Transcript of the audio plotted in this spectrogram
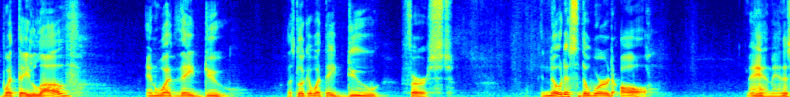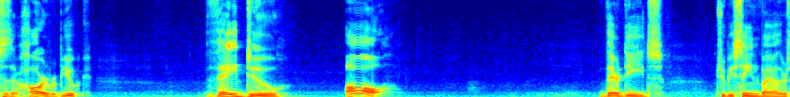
what they love and what they do. Let's look at what they do first. And notice the word all. Man, man, this is a hard rebuke. They do all their deeds to be seen by others.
